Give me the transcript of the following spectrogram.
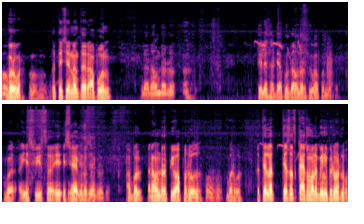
हो. बरोबर? हो हो. तर त्याच्यानंतर आपण त्याला राऊंडर तेलासाठी आपण राऊंडर पी वापरलं होतं. बरं एस व्हीचं एस व्ही ॲग्रोचं. आपण राऊंडर पी वापरलं होतं. हो हो. बरोबर. तर त्याला त्याचाच काय तुम्हाला बेनिफिट वाटलं बा?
